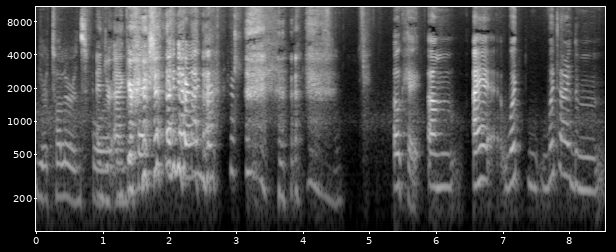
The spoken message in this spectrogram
your tolerance for And your anger. and your anger. Okay. Um, I what what are the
